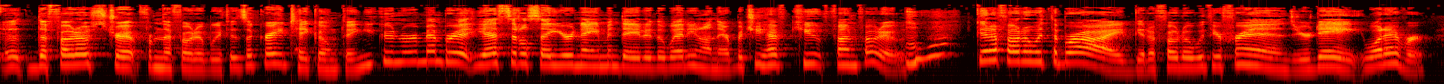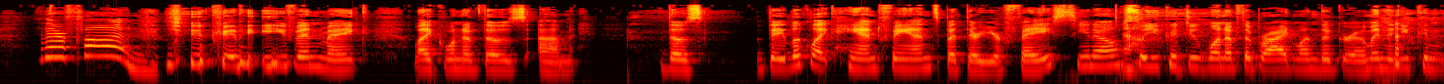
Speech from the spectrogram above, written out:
Uh, the photo strip from the photo booth is a great take home thing. You can remember it. Yes, it'll say your name and date of the wedding on there, but you have cute, fun photos. Get a photo with the bride. Get a photo with your friends, your date, whatever. They're fun. You could even make like one of those um those they look like hand fans, but they're your face, you know. So you could do one of the bride, one of the groom, and then you can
